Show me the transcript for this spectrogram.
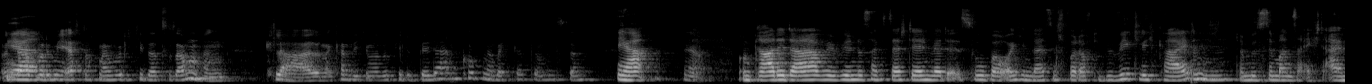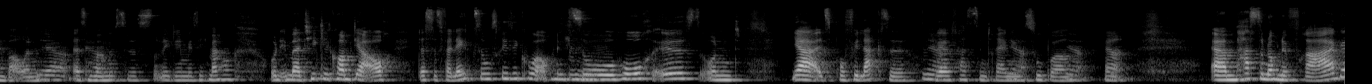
Und ja. da wurde mir erst nochmal wirklich dieser Zusammenhang klar. Also man kann sich immer so viele Bilder angucken, aber ich glaube, wenn man es dann. Ja. Ja. Und gerade da, wie du sagst, der Stellenwert ist so bei euch im Leistungssport auf die Beweglichkeit, mhm. da müsste man es echt einbauen. Ja, also ja. man müsste das regelmäßig machen. Und im Artikel kommt ja auch, dass das Verletzungsrisiko auch nicht mhm. so hoch ist. Und ja, als Prophylaxe ja. wäre Faszientraining super. Ja. Ähm, hast du noch eine Frage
